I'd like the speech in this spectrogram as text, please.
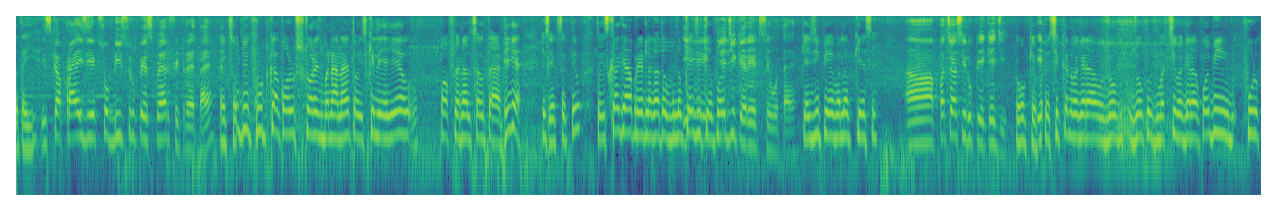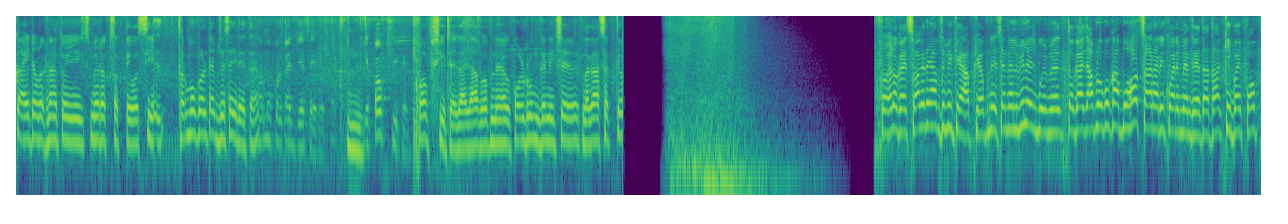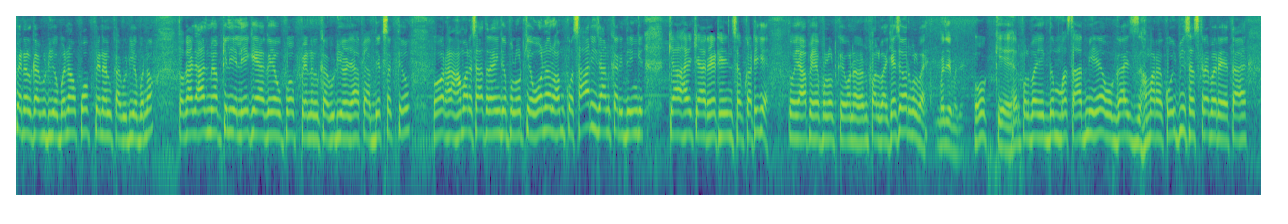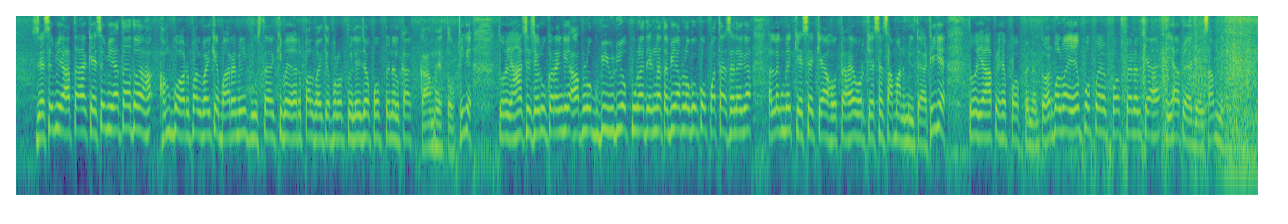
बताइए। इसका प्राइस एक सौ स्क्वायर फीट रहता है। एक सौ भी फ्रूट का कोल्ड स्टोरेज बनाना है तो इसके लिए ये पफ पैनल चलता है ठीक है? इस देख सकते हो। तो इसका क्या आप रेट लगाते हो मतलब के जी के के जी के रेट से होता है। के जी पे मतलब कैसे पचासी रुपये के जी ओके चिकन वगैरह जो जो कुछ मच्छी वगैरह कोई भी फ़ूड का आइटम रखना है तो ये इसमें रख सकते हो। अस्सी थर्मोकोल टाइप जैसा ही रहता है। थर्मोकोल टाइप जैसा ही रहता है। ये पफ शीट है। पफ सीट है आप अपने कोल्ड रूम के नीचे लगा सकते हो। तो हेलो गाइस स्वागत है आप सभी के आपके अपने चैनल विलेज बॉय में। तो गाइस आप लोगों का बहुत सारा रिक्वायरमेंट रहता था कि भाई पॉप पैनल का वीडियो बनाओ पॉप पैनल का वीडियो बनाओ। तो गाइस आज मैं आपके लिए लेके आ गया हूँ पॉप पैनल का वीडियो यहाँ पे आप देख सकते हो। और हाँ हमारे साथ रहेंगे प्लॉट के ओनर हमको सारी जानकारी देंगे क्या है क्या रेट है इन सब का ठीक है? तो यहाँ पे है प्लॉट के ओनर हरपाल भाई। कैसे हरपाल भाई? मज़े मज़े। ओके हरपाल भाई एकदम मस्त आदमी है। और गाइज़ हमारा कोई भी सब्सक्राइबर रहता है जैसे भी आता है कैसे भी आता है तो हमको हरपाल भाई के बारे में ही पूछता है कि भाई हरपाल भाई के प्लॉट में ले जाओ पॉप पैनल का काम है तो ठीक है? तो यहाँ से शुरू करेंगे। आप लोग भी वीडियो पूरा देखना तभी आप लोगों को पता चलेगा अलग में कैसे क्या होता है और कैसे सामान मिलता है ठीक है? तो यहाँ पे है पॉप पैनल तो हरपाल भाई ये पॉप पॉप पैनल क्या है? यहाँ पे आ जाए सामने।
